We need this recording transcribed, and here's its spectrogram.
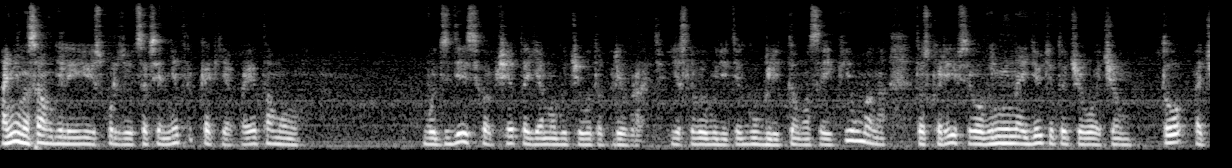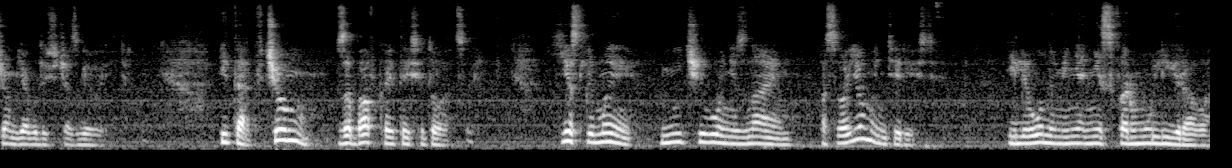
Они на самом деле ее используют совсем не так, как я, поэтому вот здесь вообще-то я могу чего-то приврать. Если вы будете гуглить Томаса и Килмана, то, скорее всего, вы не найдете то, чего, о чем, то, о чем я буду сейчас говорить. Итак, в чем забавка этой ситуации? Если мы ничего не знаем о своем интересе, или он у меня не сформулирован,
